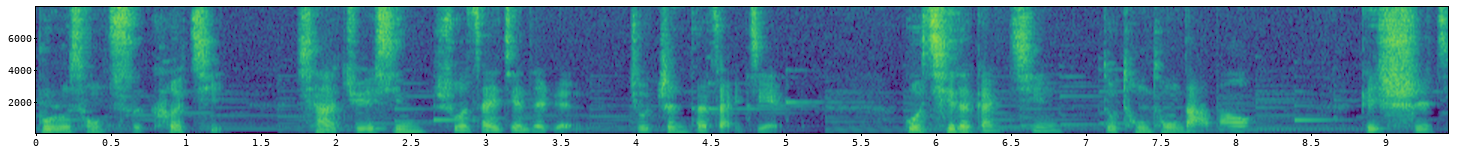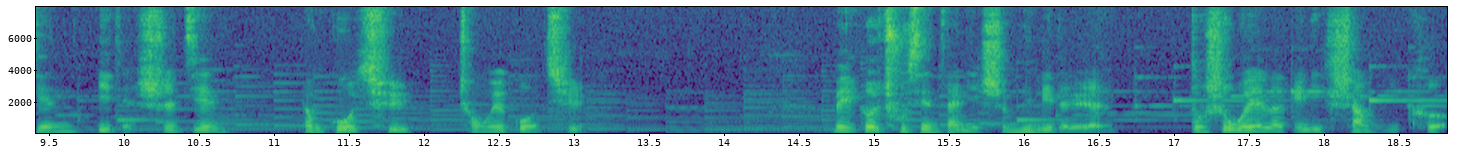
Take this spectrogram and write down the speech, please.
不如从此刻起，下决心说再见的人，就真的再见。过期的感情都通通打包，给时间一点时间，让过去成为过去。每个出现在你生命里的人。都是为了给你上一课，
